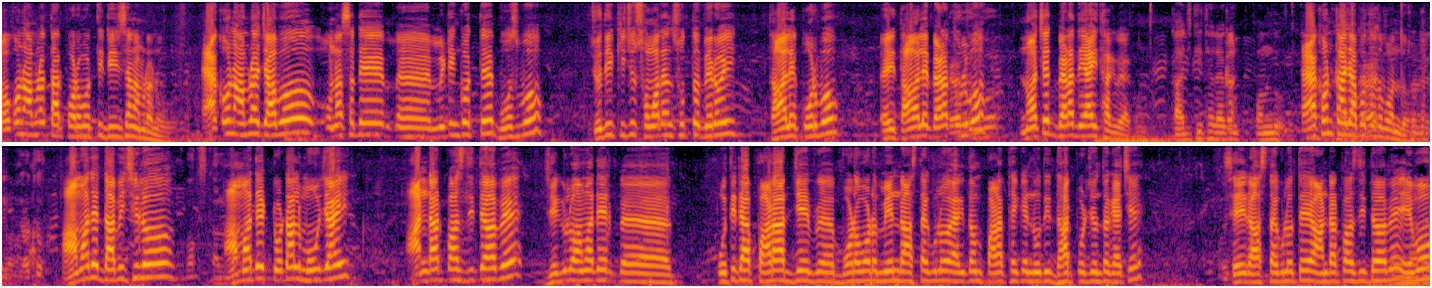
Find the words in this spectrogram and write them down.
তখন আমরা তার পরবর্তী ডিসিশন আমরা নেব। এখন আমরা যাব ওনার সাথে মিটিং করতে বসবো। যদি কিছু সমাধান সূত্র বেরোয় তাহলে করব। এই তাহলে বেড়া তুলবো। নচেত বেড়া দেয়াই থাকবে এখন। কাজ কি তাহলে এখন বন্ধ? এখন কাজ আপাতত বন্ধ। আমাদের দাবি ছিল আমাদের টোটাল মৌজায় আন্ডারপাস দিতে হবে যেগুলো আমাদের প্রতিটা পাড়ার যে বড় বড় মেন রাস্তাগুলো একদম পাড়া থেকে নদীর ধার পর্যন্ত গেছে সেই রাস্তাগুলোতে আন্ডারপাস দিতে হবে এবং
